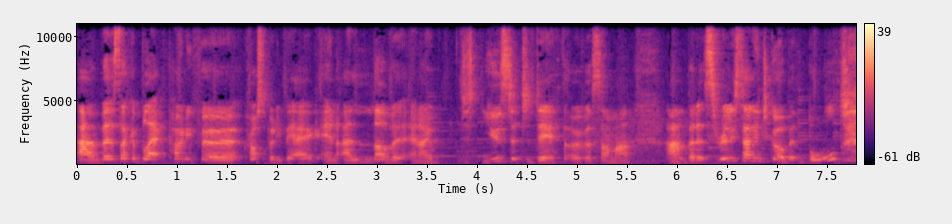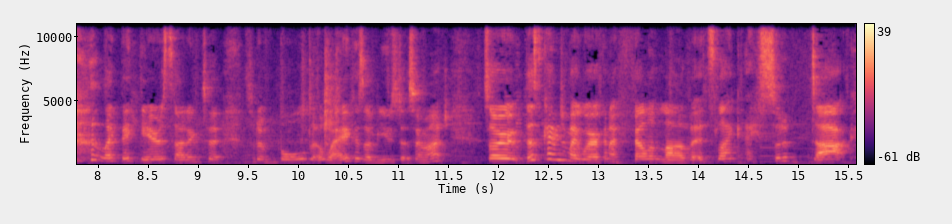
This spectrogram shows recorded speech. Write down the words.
Um, but it's like a black pony fur crossbody bag and I love it and I just used it to death over summer. Um, but it's really starting to go a bit bald, like the hair is starting to sort of bald away because I've used it so much. So this came to my work and I fell in love. It's like a sort of dark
